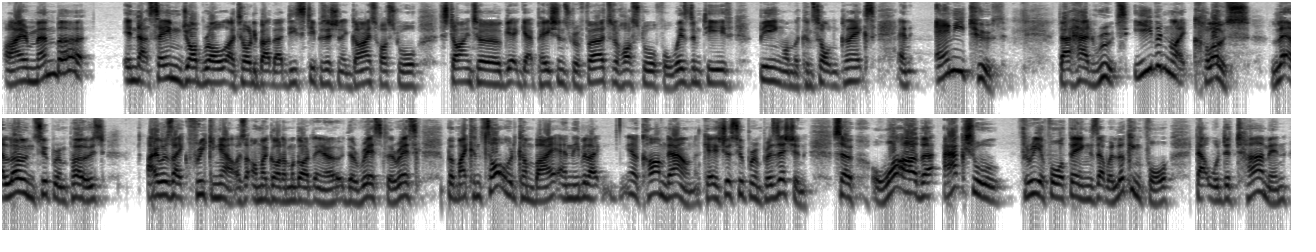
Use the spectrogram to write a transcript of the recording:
I remember in that same job role, I told you about that DCT position at Guy's Hospital, starting to get, get patients referred to the hospital for wisdom teeth, being on the consultant clinics, and any tooth that had roots, even like close, let alone superimposed, I was like freaking out. I was like, oh my God, oh my God, you know, the risk, the risk. But my consultant would come by and he'd be like, you know, calm down. Okay. It's just superimposition. So what are the actual three or four things that we're looking for that will determine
